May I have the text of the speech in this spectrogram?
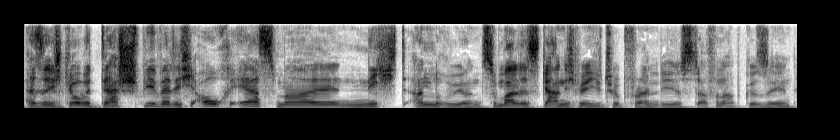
Also ich glaube, das Spiel werde ich auch erstmal nicht anrühren, zumal es gar nicht mehr YouTube-friendly ist, davon abgesehen.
